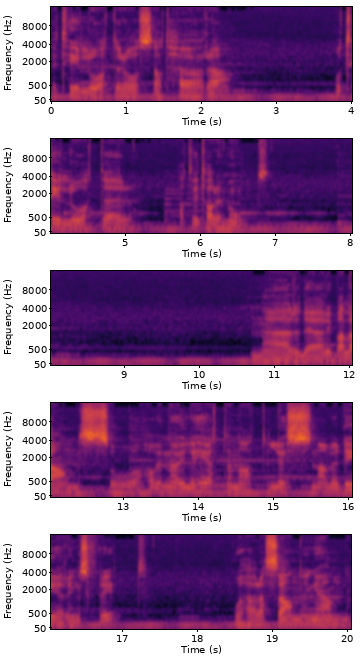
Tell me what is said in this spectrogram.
Det tillåter oss att höra och tillåter att vi tar emot. När det är i balans så har vi möjligheten att lyssna värderingsfritt och höra sanningen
